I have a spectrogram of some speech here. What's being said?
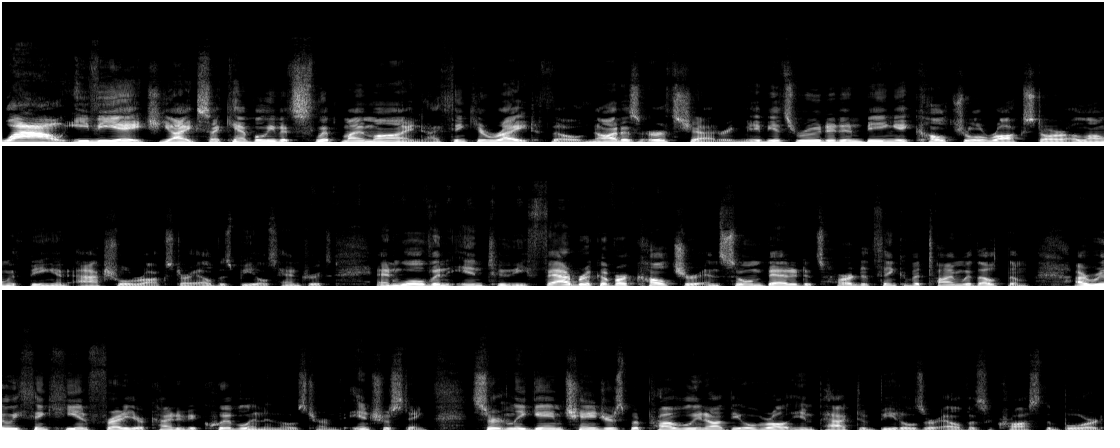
Wow, EVH. Yikes. I can't believe it slipped my mind. I think you're right, though. Not as earth shattering. Maybe it's rooted in being a cultural rock star along with being an actual rock star, Elvis, Beatles, Hendrix, and woven into the fabric of our culture and so embedded it's hard to think of a time without them. I really think he and Freddie are kind of equivalent in those terms. Interesting. Certainly game changers, but probably not the overall impact of Beatles or Elvis across the board.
